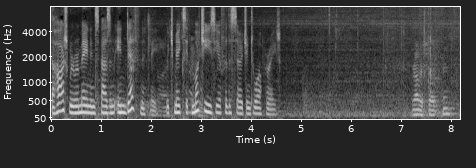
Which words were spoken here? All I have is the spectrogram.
The heart will remain in spasm indefinitely, which makes it much easier for the surgeon to operate. Rubber shock, please.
